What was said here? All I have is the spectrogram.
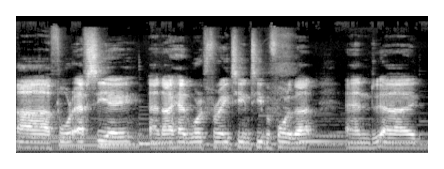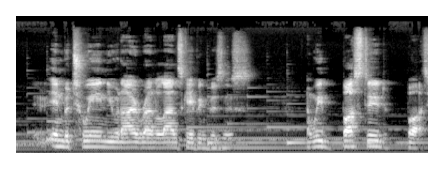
uh, for FCA, and I had worked for AT and T before that. And uh, in between, you and I ran a landscaping business, and we busted butt.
